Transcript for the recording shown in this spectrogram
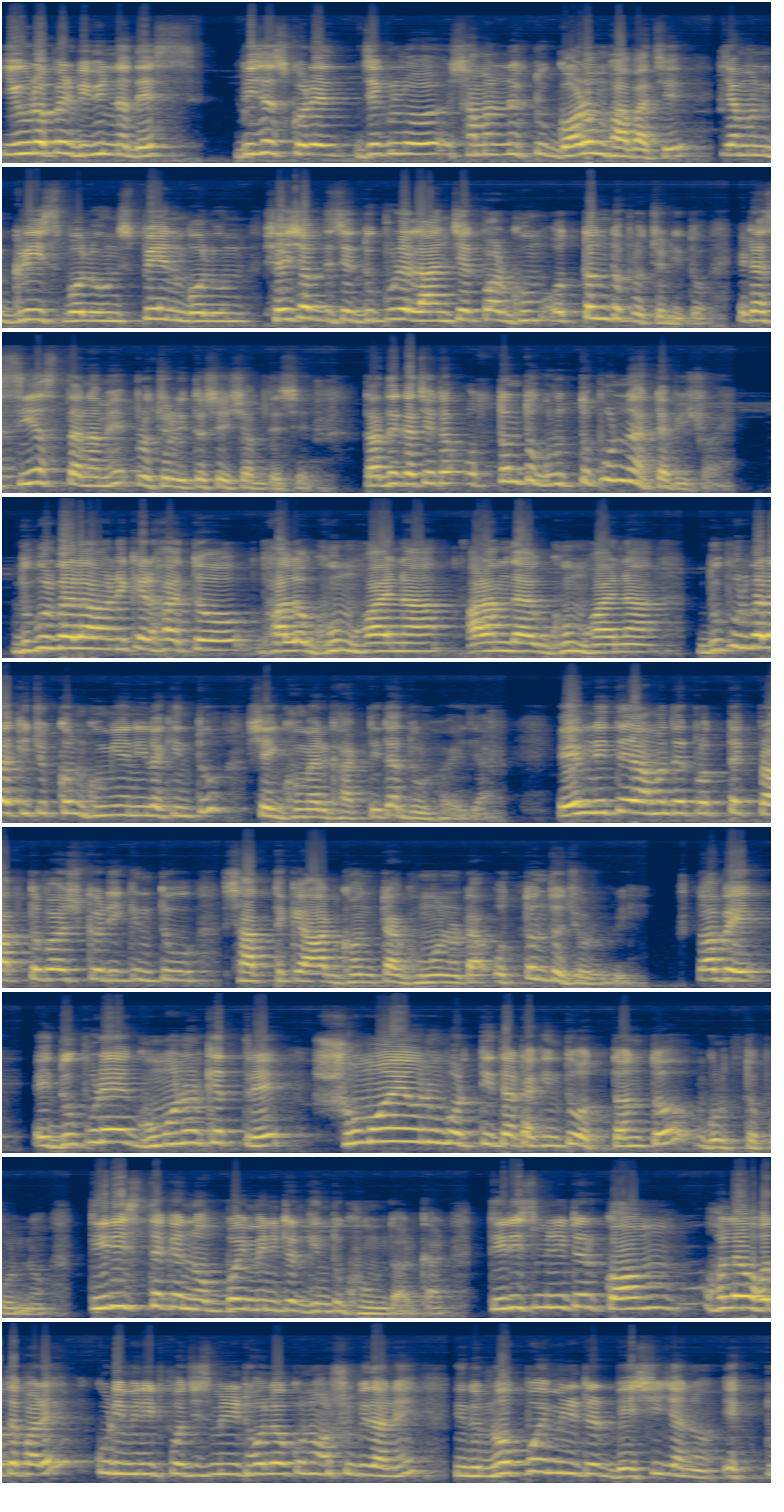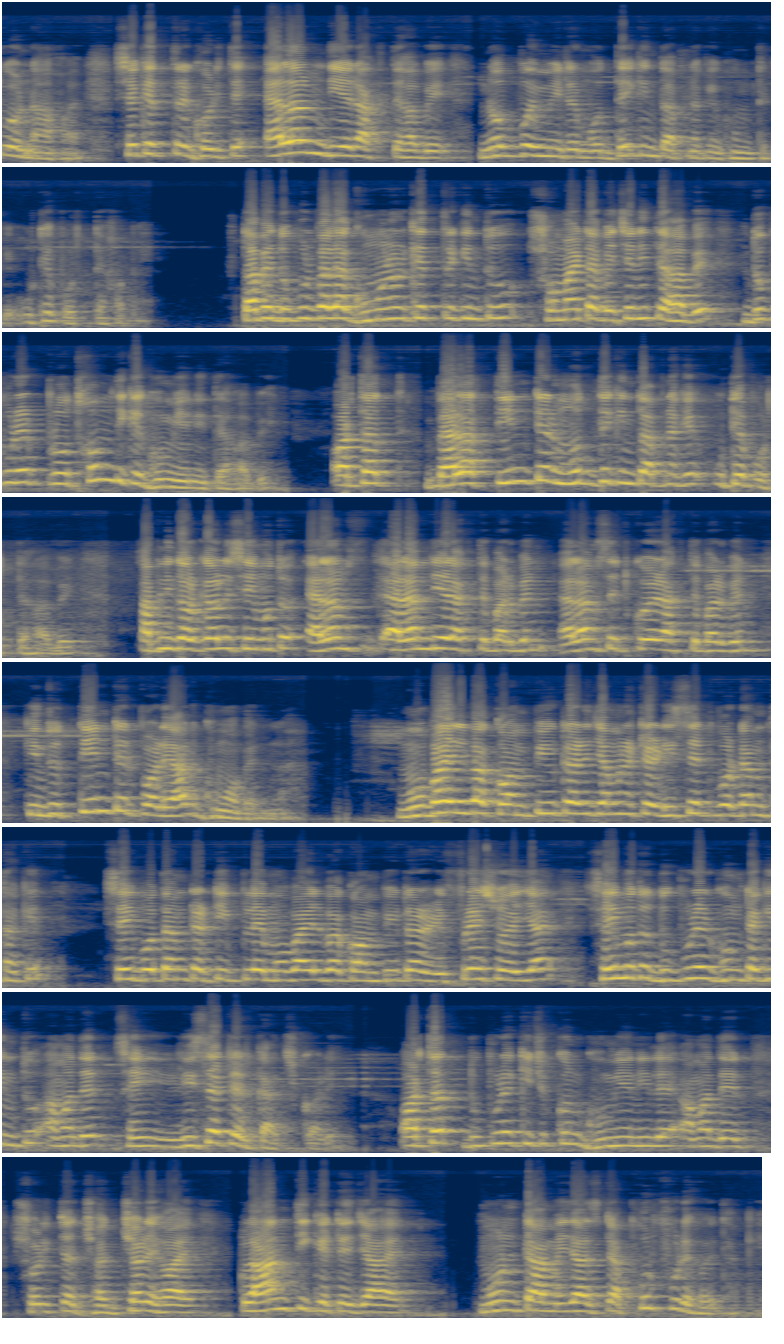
ইউরোপের বিভিন্ন দেশ, বিশেষ করে যেগুলো সামান্য একটু গরম ভাব আছে, যেমন গ্রিস বলুন, স্পেন বলুন সেই সব দেশে দুপুরে লাঞ্চের পর ঘুম অত্যন্ত প্রচলিত। এটা সিয়েস্তা নামে প্রচলিত সেই সব দেশে। তাদের কাছে এটা অত্যন্ত গুরুত্বপূর্ণ একটা বিষয়। দুপুরবেলা অনেকের হয়তো ভালো ঘুম হয় না, আরামদায়ক ঘুম হয় না। দুপুরবেলা কিছুক্ষণ ঘুমিয়ে নিলে কিন্তু সেই ঘুমের ঘাটতিটা দূর হয়ে যায়। এমনিতে আমাদের প্রত্যেক প্রাপ্তবয়স্করই কিন্তু সাত থেকে আট ঘণ্টা ঘুমানোটা অত্যন্ত জরুরি। তবে এই দুপুরে ঘুমানোর ক্ষেত্রে সময় অনুবর্তিতাটা কিন্তু অত্যন্ত গুরুত্বপূর্ণ। তিরিশ থেকে নব্বই মিনিটের কিন্তু ঘুম দরকার। তিরিশ মিনিটের কম হলেও হতে পারে, কুড়ি মিনিট, পঁচিশ মিনিট হলেও কোনো অসুবিধা নেই, কিন্তু নব্বই মিনিটের বেশি যেন একটুও না হয়, সেক্ষেত্রে ঘড়িতে অ্যালার্ম দিয়ে রাখতে হবে, নব্বই মিনিটের মধ্যেই কিন্তু আপনাকে ঘুম থেকে উঠে পড়তে হবে। তবে দুপুরবেলা ঘুমানোর ক্ষেত্রে কিন্তু সময়টা বেছে নিতে হবে, দুপুরের প্রথম দিকে ঘুমিয়ে নিতে হবে। অর্থাৎ বেলা তিনটের মধ্যে কিন্তু আপনাকে উঠে পড়তে হবে। আপনি দরকার হলে সেই মতো অ্যালার্ম অ্যালার্ম দিয়ে রাখতে পারবেন অ্যালার্ম সেট করে রাখতে পারবেন, কিন্তু তিনটের পরে আর ঘুমাবেন না। মোবাইল বা কম্পিউটারে যেমন একটা রিসেট বোতাম থাকে, সেই বোতামটা টিপলে মোবাইল বা কম্পিউটার রিফ্রেশ হয়ে যায়, সেই মতো দুপুরের ঘুমটা কিন্তু আমাদের সেই রিসেটের কাজ করে। অর্থাৎ দুপুরে কিছুক্ষণ ঘুমিয়ে নিলে আমাদের শরীরটা ঝরঝরে হয়, ক্লান্তি কেটে যায়, মনটা, মেজাজটা ফুরফুরে হয়ে থাকে।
